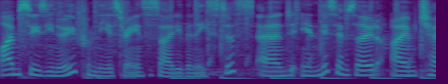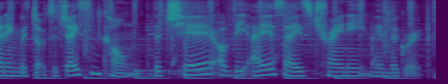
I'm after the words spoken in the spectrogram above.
I'm Suzi Nou from the Australian Society of Anaesthetists, and in this episode, I'm chatting with Dr. Jason Kong, the chair of the ASA's trainee member group.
